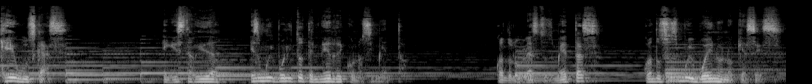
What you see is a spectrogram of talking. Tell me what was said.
¿Qué buscas? En esta vida es muy bonito tener reconocimiento. Cuando logras tus metas, cuando sos muy bueno en lo que haces.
